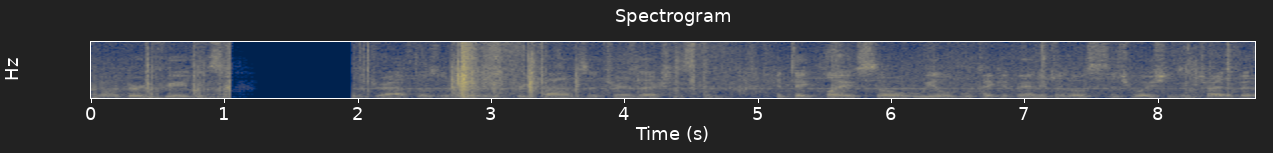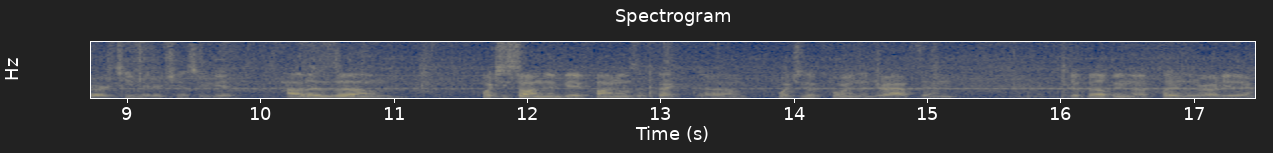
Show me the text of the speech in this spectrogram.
you know during free agency, the draft. Those are really the three times that transactions can can take place. So we'll we'll take advantage of those situations and try to bid our team every chance we get. how does um, what you saw in the NBA Finals affect um, what you look for in the draft and developing the players that are already there?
